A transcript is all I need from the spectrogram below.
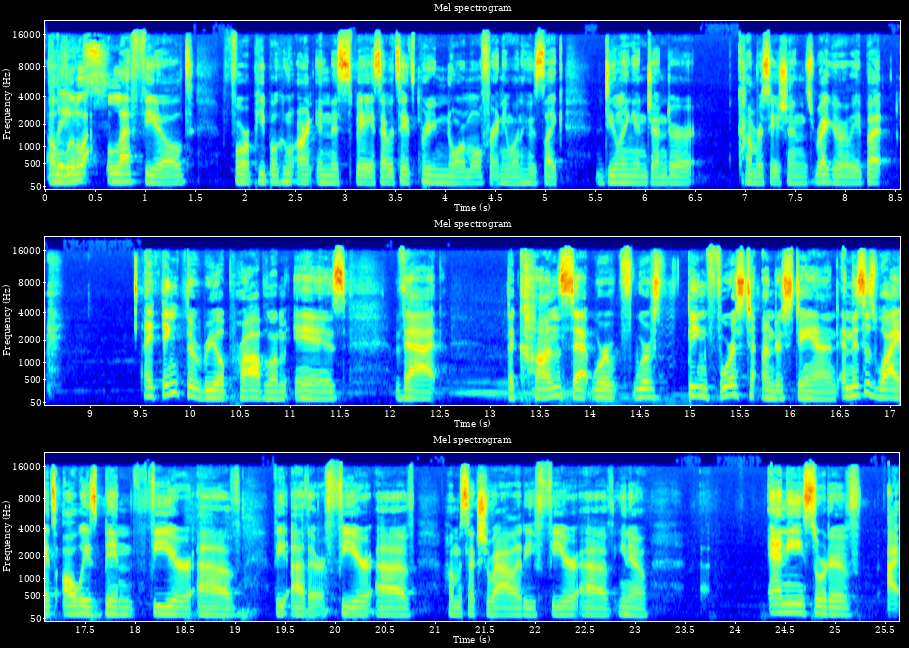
a little left field for people who aren't in this space, I would say it's pretty normal for anyone who's like dealing in gender conversations regularly, but I think the real problem is that the concept we're we're being forced to understand, and this is why it's always been fear of the other, fear of homosexuality, fear of you know any sort of uh,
